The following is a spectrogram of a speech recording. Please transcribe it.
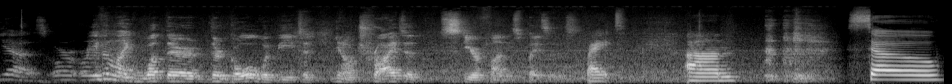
Yes, or, or even like what their their goal would be to you know try to steer funds places. right? Um, so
